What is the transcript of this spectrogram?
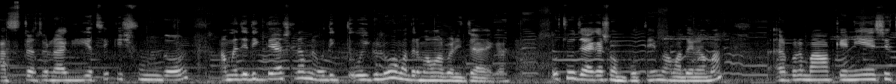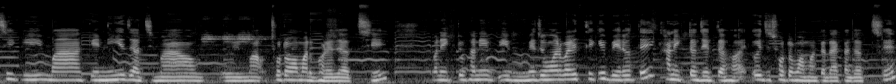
গাছটা চলে গিয়েছে, কি সুন্দর। আমরা যেদিক দিয়ে আসলাম না, ওদিক দিয়ে- ওইগুলো আমাদের মামার বাড়ির জায়গা। প্রচুর জায়গা সম্পত্তি, মামাদের আমার তারপরে মাকে নিয়ে এসেছি কি, মাকে নিয়ে যাচ্ছি, মা ওই মা, ছোটো মামার ঘরে যাচ্ছি। মানে একটুখানি মেজমার বাড়ির থেকে বেরোতেই খানিকটা যেতে হয়। ওই যে ছোটো মামাকে দেখা যাচ্ছে।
